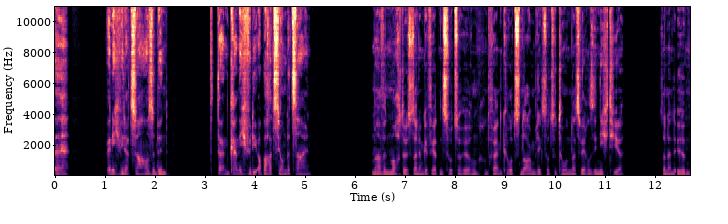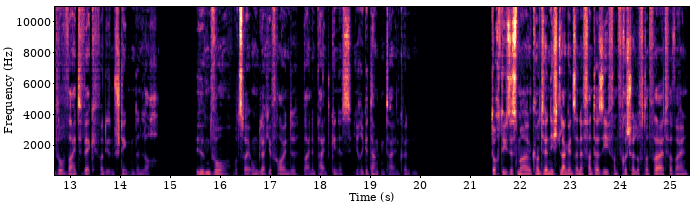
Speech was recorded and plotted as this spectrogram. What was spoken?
äh, wenn ich wieder zu Hause bin, dann kann ich für die Operation bezahlen. Marvin mochte es seinem Gefährten zuzuhören und für einen kurzen Augenblick so zu tun, als wären sie nicht hier, sondern irgendwo weit weg von diesem stinkenden Loch. Irgendwo, wo zwei ungleiche Freunde bei einem Pint Guinness ihre Gedanken teilen könnten. Doch dieses Mal konnte er nicht lange in seiner Fantasie von frischer Luft und Freiheit verweilen.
